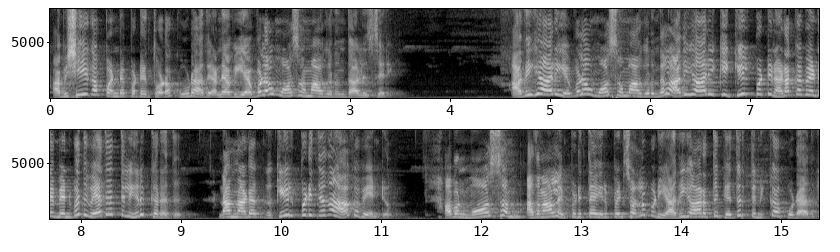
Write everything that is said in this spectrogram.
அபிஷேகம் பண்ணப்பட்ட தொடக்கூடாது. ஆனால் அவ எவ்வளவு மோசமாக இருந்தாலும் சரி. அதிகாரி எவ்வளவு மோசமாக இருந்தாலும் அதிகாரிக்கு கீழ்ப்பட்டு நடக்க வேண்டும் என்பது வேதத்தில் இருக்கிறது. நாம் நட கீழ்ப்படித்து தான் ஆக வேண்டும். அவன் மோசம் அதனால் இப்படித்தான் இருப்பேன்னு சொல்ல முடியும் அதிகாரத்துக்கு எதிர்த்து நிற்கக்கூடாது.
